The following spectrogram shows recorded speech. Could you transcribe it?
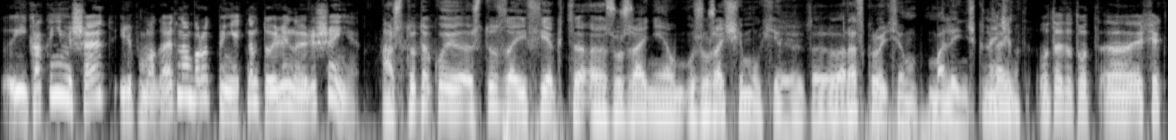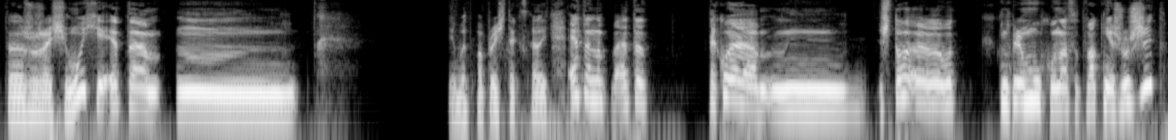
и как они мешают или помогают, наоборот, принять нам то или иное решение. А что такое, что за эффект э, жужжания, жужжащей мухи? Это, раскройте маленечко Значит, тайну. вот этот вот э, эффект жужжащей мухи, это... как бы это попроще так сказать. Это, это такое, что э, вот, например, муха у нас вот в окне жужжит,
